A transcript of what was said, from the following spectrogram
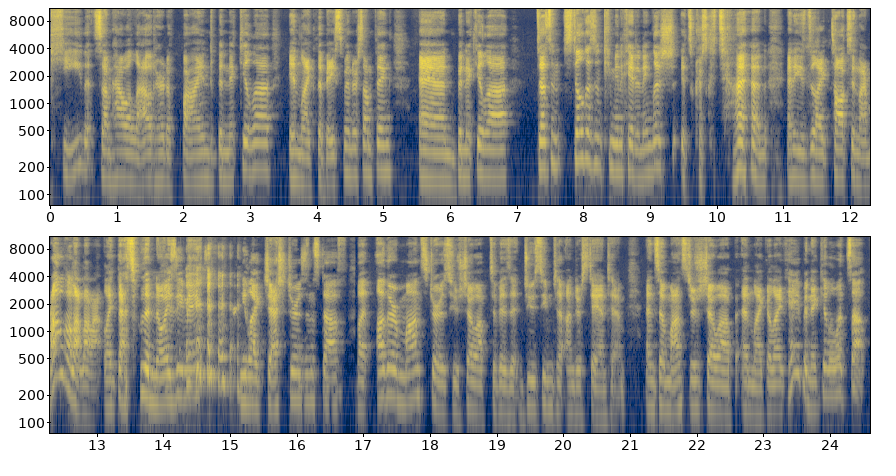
key that somehow allowed her to find Bunnicula in like the basement or something. And Bunnicula doesn't still doesn't communicate in English. It's Chris Kattan, and he's like talks in like blah, blah, blah, blah, like that's the noise he makes he like gestures and stuff but other monsters who show up to visit do seem to understand him and so monsters show up and like are like hey bunnicula what's up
